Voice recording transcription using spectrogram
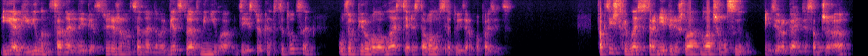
и объявила национальное бедствие. Режим национального бедствия отменила действие Конституции, узурпировала власть и арестовала всех лидеров оппозиции. Фактически власть в стране перешла к младшему сыну Индира Ганди Санджаю,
